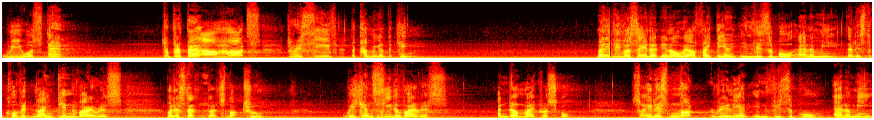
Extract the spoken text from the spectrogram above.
we will stand to prepare our hearts to receive the coming of the King. Many people say that, you know, we are fighting an invisible enemy, that is the COVID 19 virus. But that's not, that's not true. We can see the virus under a microscope. So it is not really an invisible enemy,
